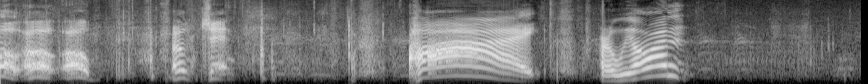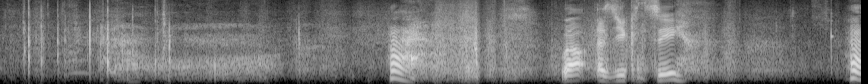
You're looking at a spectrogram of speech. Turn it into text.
Oh, oh, oh. Oh, shit. Hi! Are we on? well, as you can see,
